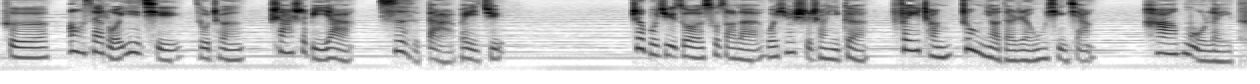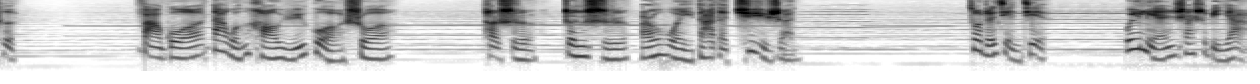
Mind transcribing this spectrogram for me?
和《奥赛罗》一起组成莎士比亚四大悲剧。这部剧作塑造了文学史上一个非常重要的人物形象——哈姆雷特。法国大文豪雨果说：“他是。”真实而伟大的巨人。作者简介：威廉·莎士比亚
